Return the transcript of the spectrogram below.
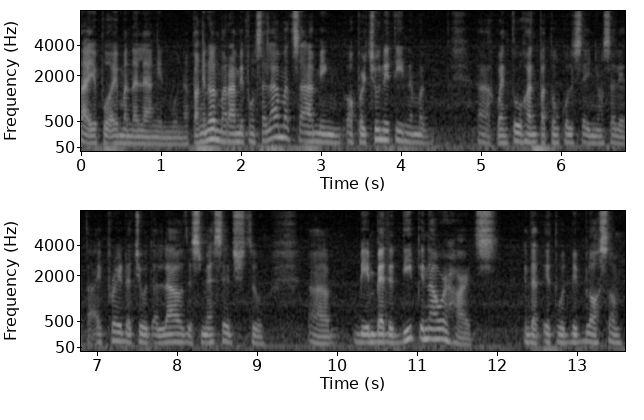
tayo po ay manalangin muna. Panginoon, marami pong salamat sa aming opportunity na mag uh, kwentuhan patungkol sa inyong salita. I pray that you would allow this message to uh, be embedded deep in our hearts and that it would be blossom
